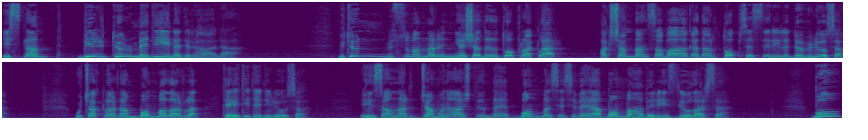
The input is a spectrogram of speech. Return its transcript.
İslam bir tür Medine'dir hala. Bütün Müslümanların yaşadığı topraklar akşamdan sabaha kadar top sesleriyle dövülüyorsa, uçaklardan bombalarla tehdit ediliyorsa, insanlar camını açtığında hep bomba sesi veya bomba haberi izliyorlarsa, bu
